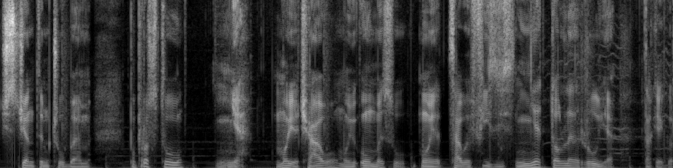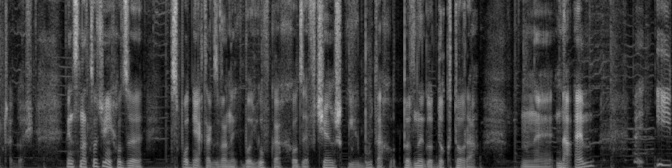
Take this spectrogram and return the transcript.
ściętym czubem. Po prostu nie. Moje ciało, mój umysł, moje całe fizis nie toleruje takiego czegoś. Więc na co dzień chodzę w spodniach tak zwanych bojówkach, chodzę w ciężkich butach od pewnego doktora mm, na M i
